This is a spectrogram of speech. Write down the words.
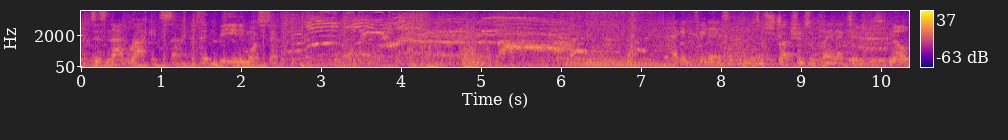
This is not rocket science. Couldn't be any more simple. I give you three days. Need instructions and planned activities. No,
